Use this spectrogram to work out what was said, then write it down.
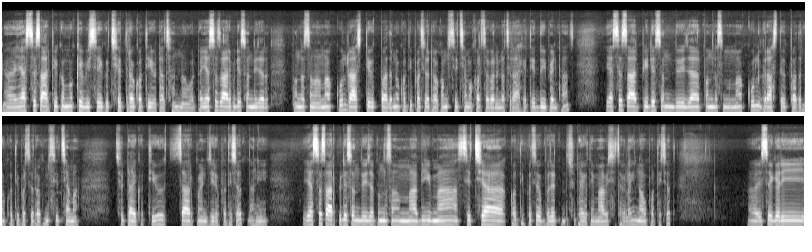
एसएसआरपीको मुख्य विषयको क्षेत्र कतिवटा छन्? नौवटा। एसएसआरपीले सन् दुई हजार पन्ध्रसम्ममा कुल राष्ट्रिय उत्पादनको कति प्रतिशत रकम शिक्षामा खर्च गर्ने लक्ष्य राखेको थियो? दुई पोइन्ट पाँच। एसएसआरपीले सन् दुई हजार पन्ध्रसम्ममा कुल राष्ट्रिय उत्पादनको कति प्रतिशत रकम शिक्षामा छुट्याएको थियो? चार पोइन्ट जिरो प्रतिशत। अनि एसएसआरपीले सन् दुई हजार पन्ध्रसम्म माविमा शिक्षा कति प्रतिशत बजेट छुट्याएको थियो मावि शिक्षाको लागि नौ प्रतिशत। यसै गरी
